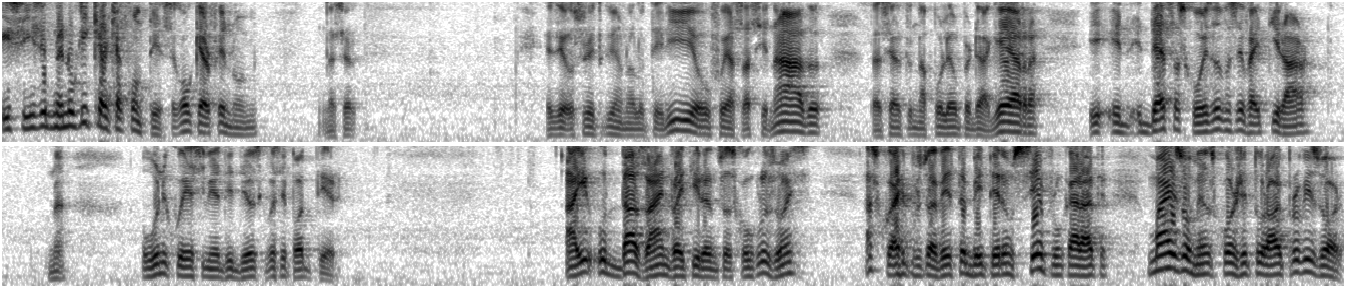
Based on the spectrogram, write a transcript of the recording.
e sim simplesmente no que quer que aconteça, qualquer fenômeno. Não é certo? Quer dizer, o sujeito ganhou na loteria, ou foi assassinado, tá certo? Napoleão perdeu a guerra, e, e dessas coisas você vai tirar né, o único conhecimento de Deus que você pode ter. Aí o Dasein vai tirando suas conclusões, as quais, por sua vez, também terão sempre um caráter mais ou menos conjetural e provisório,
